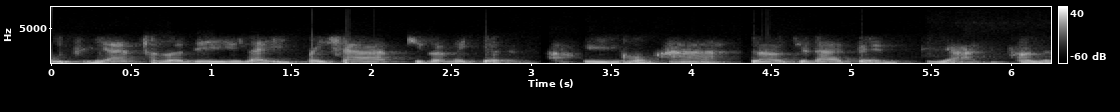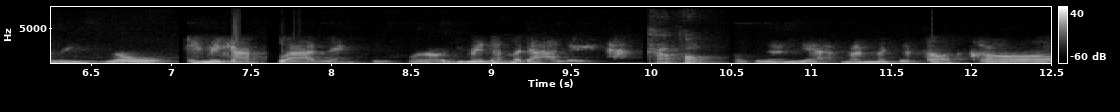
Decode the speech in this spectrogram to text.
อุทยานธรณีและอีกไม่ช้าคิดว่าไม่เกินอะปี65 เราจะได้เป็นอุทยานธรณีโลก เห็นไหมครับ ว่าแหล่งปลูกของเราที่ไม่ธรรมดาเลยครับผมเพราะฉะนั้นเนี่ยมันมันจะสอดคล้อง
